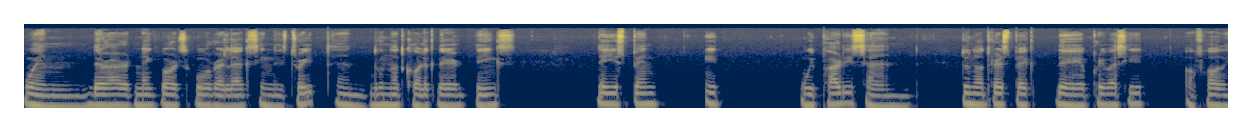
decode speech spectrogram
when there are neighbors who relax in the street and do not collect their things they spend it with parties and do not respect the privacy of other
